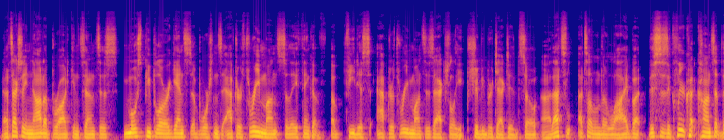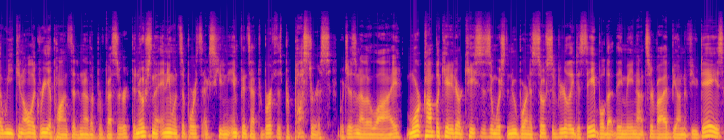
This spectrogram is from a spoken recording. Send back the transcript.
That's actually not a broad consensus. Most people are against abortions after three months, so they think of a fetus after three months is actually should be protected. So uh, that's that's another lie. But this is a clear-cut concept that we can all agree upon," said another professor. The notion that anyone supports executing infants after birth is preposterous, which is another lie. More complicated are cases in which the newborn is so severely disabled that they may not survive beyond a few days.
